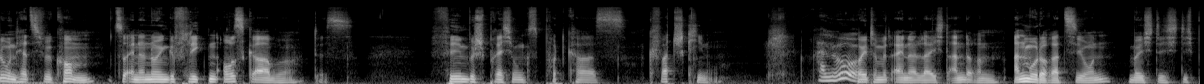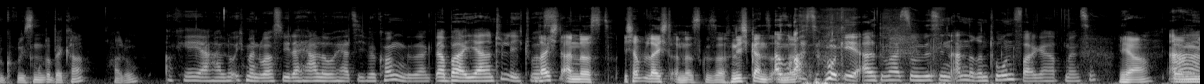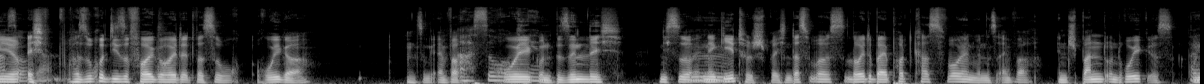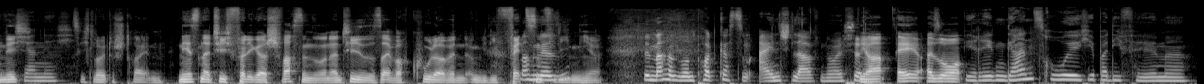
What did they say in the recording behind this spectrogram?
Hallo und herzlich willkommen zu einer neuen gepflegten Ausgabe des Filmbesprechungspodcasts Quatschkino. Hallo. Heute mit einer leicht anderen Anmoderation möchte ich dich begrüßen, Rebecca. Hallo. Okay, ja, hallo. Ich meine, du hast wieder Hallo, herzlich willkommen gesagt. Aber ja, natürlich. Du hast Leicht anders. Ich habe leicht anders gesagt, nicht ganz Also, anders. ach so, okay, also du hast so ein bisschen einen anderen Tonfall gehabt, meinst du? Ja, Ah, irgendwie. so, ich ja. versuche diese Folge heute etwas so ruhiger und so einfach Ach so, ruhig okay. und besinnlich, nicht so Mm. energetisch sprechen. Das, was Leute bei Podcasts wollen, wenn es einfach entspannt und ruhig ist Weiß und ich nicht ja nicht. sich Leute streiten. Nee, ist natürlich völliger Schwachsinn. So. Natürlich ist es einfach cooler, wenn irgendwie die Fetzen fliegen hier. Wir machen so einen Podcast zum Einschlafen heute. Ja, ey, also Wir reden ganz ruhig über die Filme.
